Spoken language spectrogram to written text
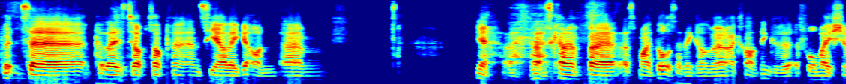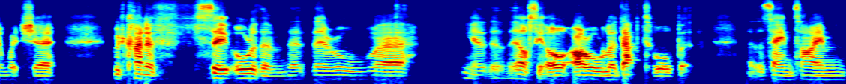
put uh, put those two up top and see how they get on. Um, yeah, that's kind of uh, that's my thoughts. I think on the moment. I can't think of a, formation which uh, would kind of suit all of them. They're, they're all uh, you know they obviously are, are, all adaptable, but at the same time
